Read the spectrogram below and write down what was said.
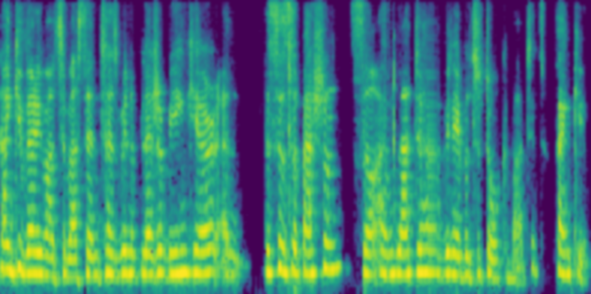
Thank you very much, Sebastian. It has been a pleasure being here, and this is a passion. So I'm glad to have been able to talk about it. Thank you.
